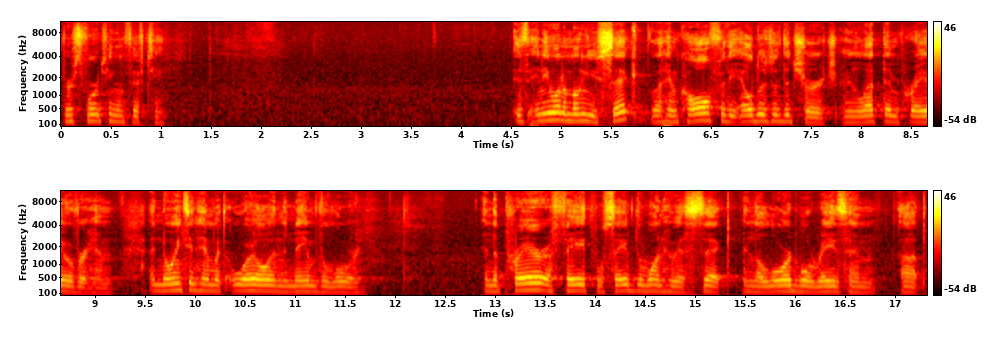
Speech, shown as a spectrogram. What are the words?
Verse 14 and 15. Is anyone among you sick? Let him call for the elders of the church and let them pray over him, anointing him with oil in the name of the Lord. And the prayer of faith will save the one who is sick, and the Lord will raise him up.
